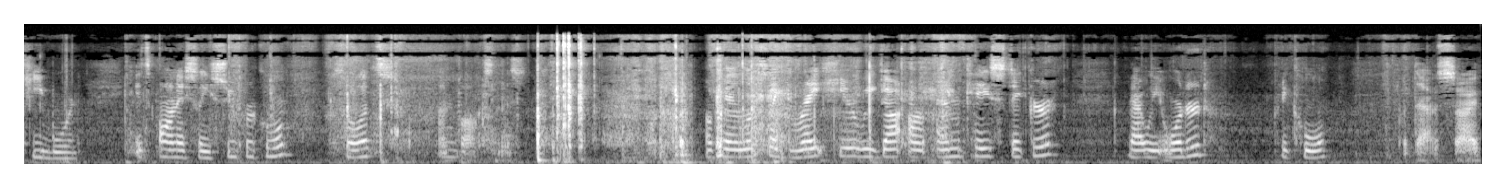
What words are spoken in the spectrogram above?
keyboard. It's honestly super cool. So let's unbox this. Okay, it looks like right here we got our MK sticker that we ordered. Pretty cool. Put that aside.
